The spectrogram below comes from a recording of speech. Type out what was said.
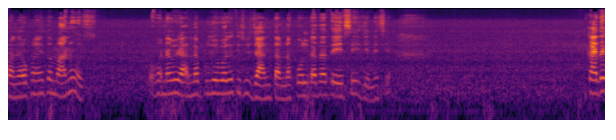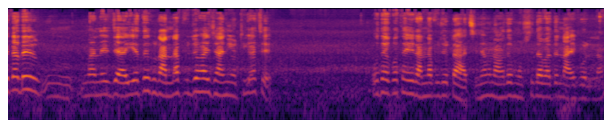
মানে ওখানে তো মানুষ, ওখানে আমি রান্না পুজো বলে কিছু জানতাম না, কলকাতাতে এসেই জেনেছে। কাদের কাদের মানে ইয়েতে রান্না পুজো হয় জানিও, ঠিক আছে? কোথায় কোথায় এই রান্না পুজোটা আছে? যেমন আমাদের মুর্শিদাবাদে নাই বললাম,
